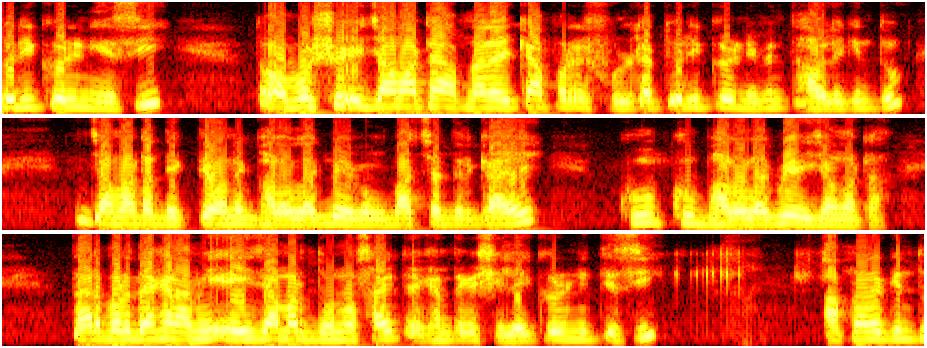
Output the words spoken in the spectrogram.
তৈরি করে নিয়েছি। তো অবশ্যই এই জামাটা আপনারা এই কাপড়ের ফুলটা তৈরি করে নেবেন, তাহলে কিন্তু জামাটা দেখতে অনেক ভালো লাগবে এবং বাচ্চাদের গায়ে খুব খুব ভালো লাগবে এই জামাটা। তারপরে দেখেন, আমি এই জামার দোনো সাইড এখান থেকে সেলাই করে নিতেছি। আপনারা কিন্তু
